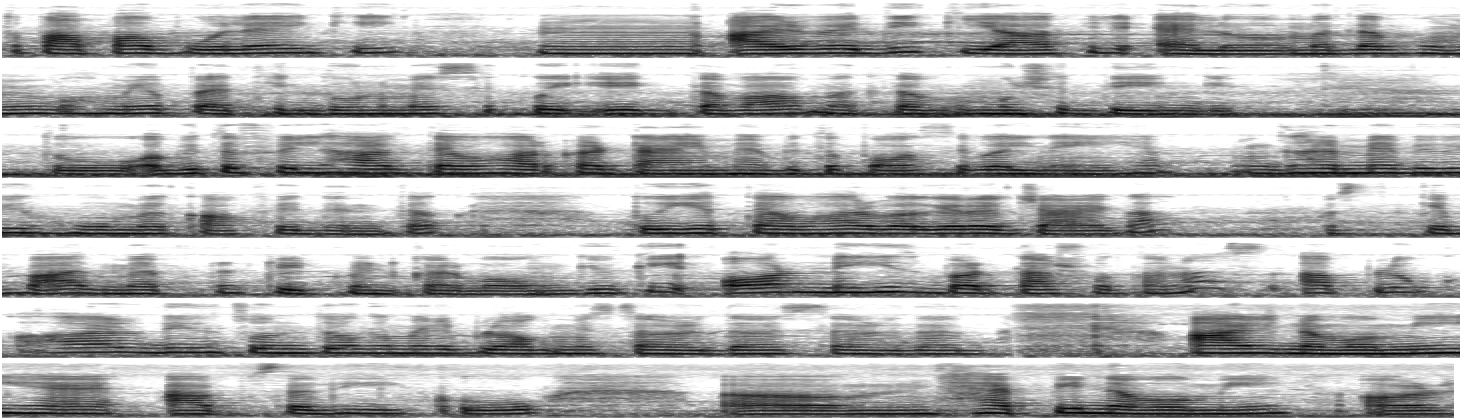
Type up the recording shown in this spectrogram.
तो पापा बोले हैं कि आयुर्वेदिक या फिर एलो मतलब होम्यो होम्योपैथिक दोनों में से कोई एक दवा मतलब मुझे देंगे। तो अभी तो फ़िलहाल त्यौहार का टाइम है अभी तो पॉसिबल नहीं है। घर में भी, भी हूँ मैं काफ़ी दिन तक तो ये त्यौहार वगैरह जाएगा। उसके बाद मैं अपना ट्रीटमेंट करवाऊँगी। क्योंकि और नहीं बर्दाश्त होता ना, आप लोग हर दिन सुनते होंगे मेरे ब्लॉग में, सर दर्द सर दर्द। आज नवमी है, आप सभी को हैप्पी नवमी। और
